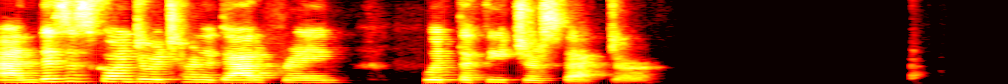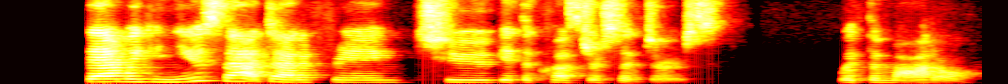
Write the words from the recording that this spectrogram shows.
And this is going to return a data frame with the features vector. Then we can use that data frame to get the cluster centers with the model.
